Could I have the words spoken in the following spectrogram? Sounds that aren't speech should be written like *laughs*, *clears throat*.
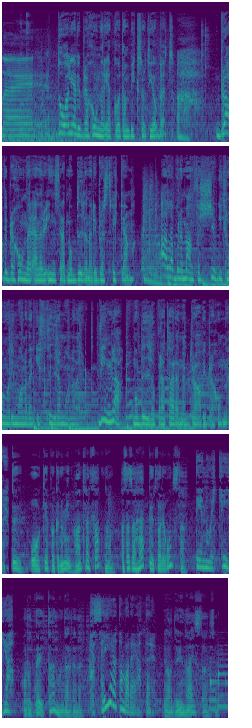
Nej. Dåliga vibrationer är att gå utan byxor till jobbet. Bra vibrationer är när du inser att mobilen är i bröstfickan. Alla abonnemang för 20 kronor i månaden i fyra månader. Vimla! Mobiloperatören med bra vibrationer. Du, åker på ekonomin. Har han träffat någon? Han ser så happy ut. Var det onsdag? Det är nog Ikea. Har du dejtat någon där eller? Han säger att han bara äter. Ja, det är ju nice alltså.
